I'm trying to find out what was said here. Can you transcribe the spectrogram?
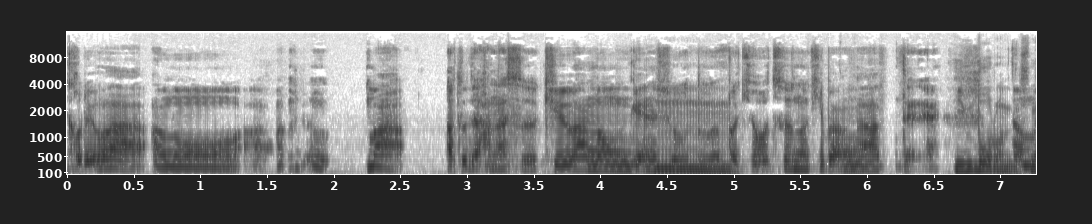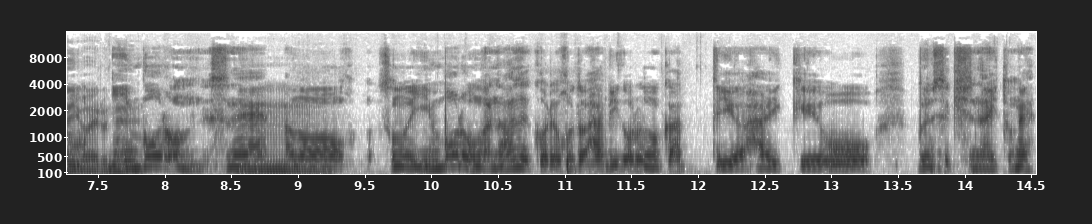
これはあのまあ後で話す Q アノン現象とやっぱ共通の基盤があってね。陰謀論ですねいわゆるね。陰謀論ですね。あのその陰謀論がなぜこれほどはびこるのかっていう背景を分析しないとね。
